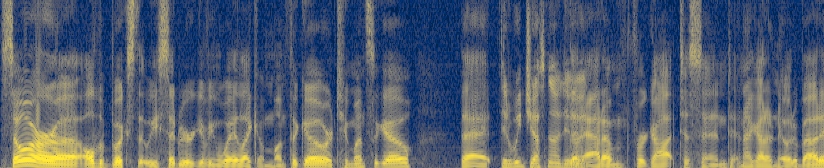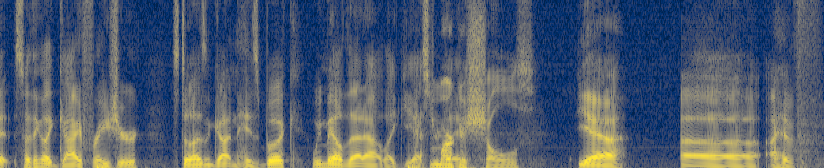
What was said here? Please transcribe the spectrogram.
so are uh, all the books that we said we were giving away like a month ago or two months ago that Did we just now do that it? Adam forgot to send, and I got a note about it. So I think like Guy Frazier still hasn't gotten his book. We mailed that out like yesterday. Marcus Scholes. Yeah. Uh, I have,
